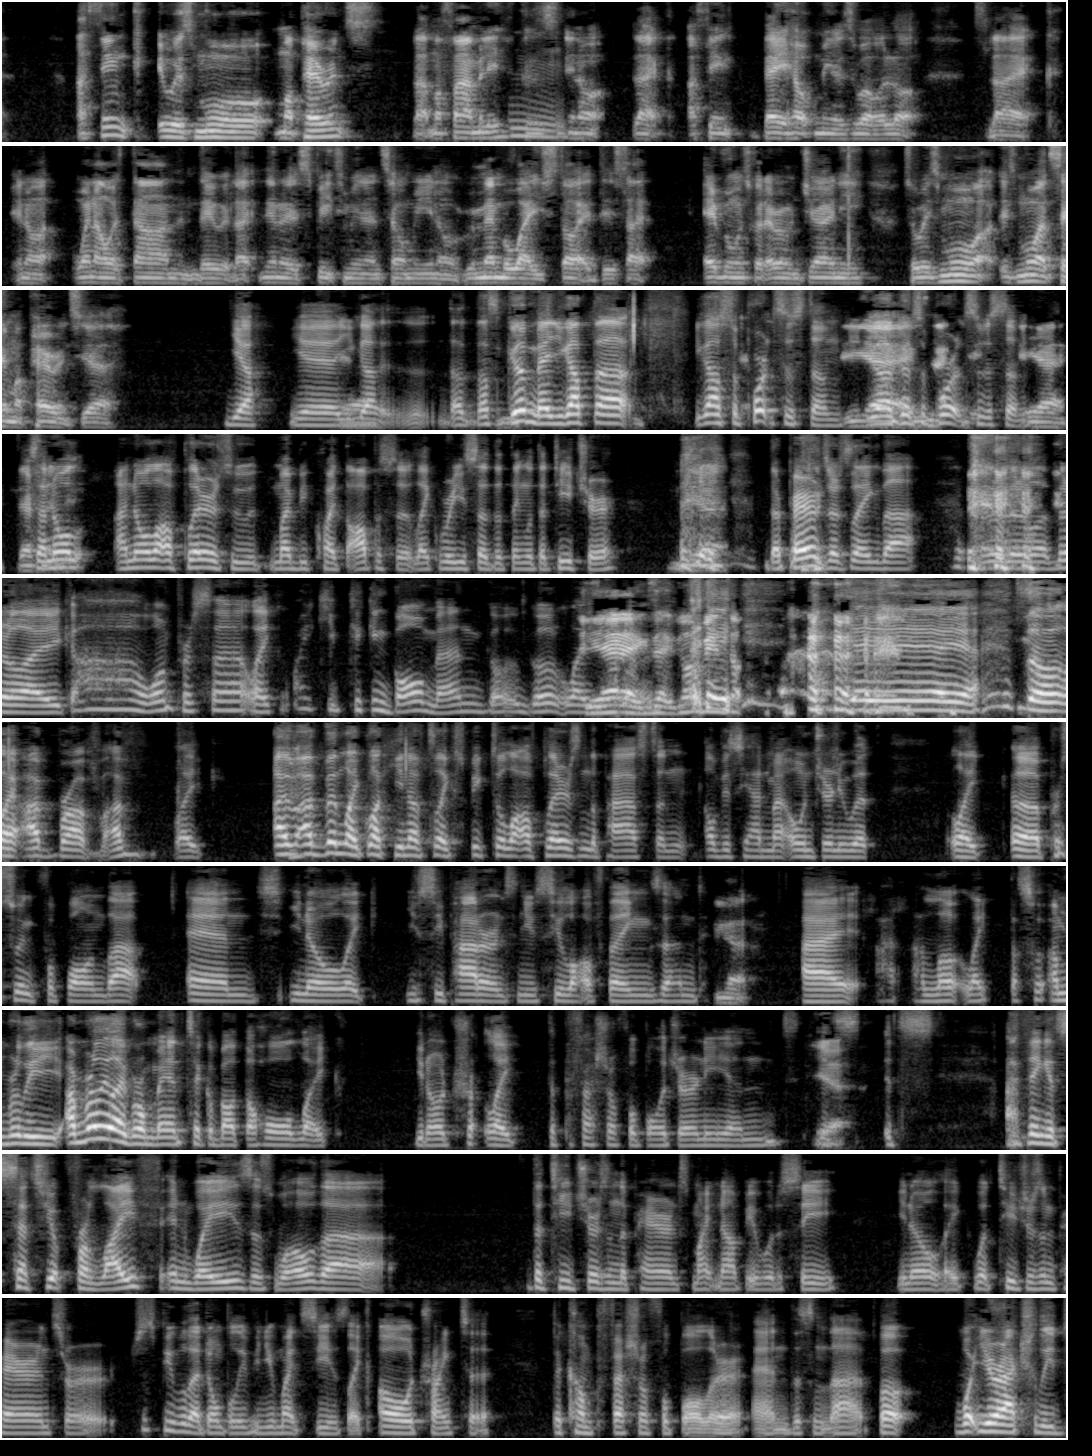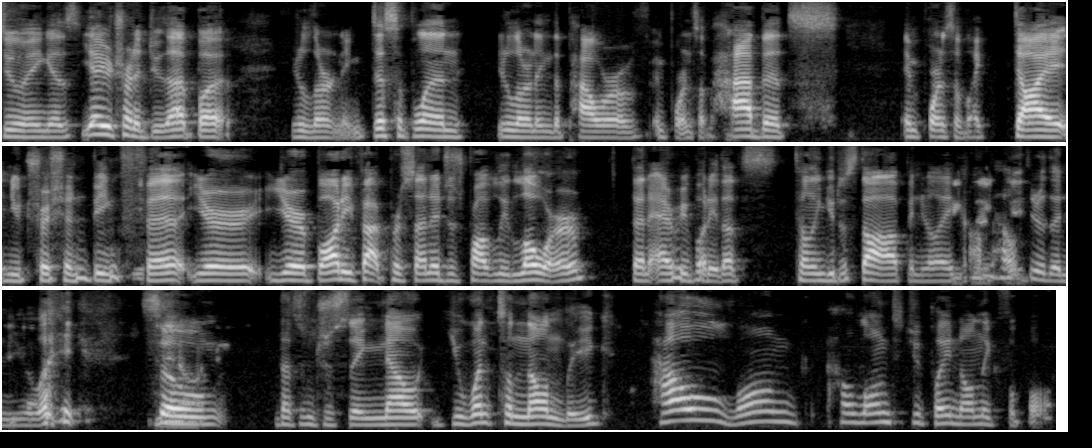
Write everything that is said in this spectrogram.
i think it was more my parents like my family because Mm. you know like i think they helped me as well a lot it's like you know when i was down and they would like you know speak to me and tell me you know remember why you started this like everyone's got their own journey so it's more it's more i'd say my parents yeah Yeah, yeah, you Yeah. got that, that's mm. good, man. You got the you got a support system. you got a Yeah, good support exactly. system. yeah 'Cause I know I know a lot of players who might be quite the opposite, like where you said the thing with the teacher. yeah Their parents are saying that. They're, they're, like, ah, one percent. Like, why you keep kicking ball, man? Go, go, like, yeah exactly Go be yeah, yeah, yeah, yeah, yeah. So like I've brought I've like I've I've been like lucky enough to like speak to a lot of players in the past and obviously had my own journey with like uh pursuing football and that. And you know, like you see patterns and you see a lot of things and yeah I I, I love like that's what I'm really I'm really like romantic about the whole like you know tr- like the professional football journey and Yeah. it's it's I think it sets you up for life in ways as well that the teachers and the parents might not be able to see. You know, like what teachers and parents or just people that don't believe in you might see is like, oh, trying to become professional footballer and this and that. But what you're actually doing is, yeah, you're trying to do that, but you're learning discipline, you're learning the power of importance of habits, importance of like diet, nutrition, being fit. Your your body fat percentage is probably lower than everybody that's telling you to stop, and you're like, I'm healthier than you. Like, so that's interesting. Now you went to non-league. How long? How long did you play non-league football?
